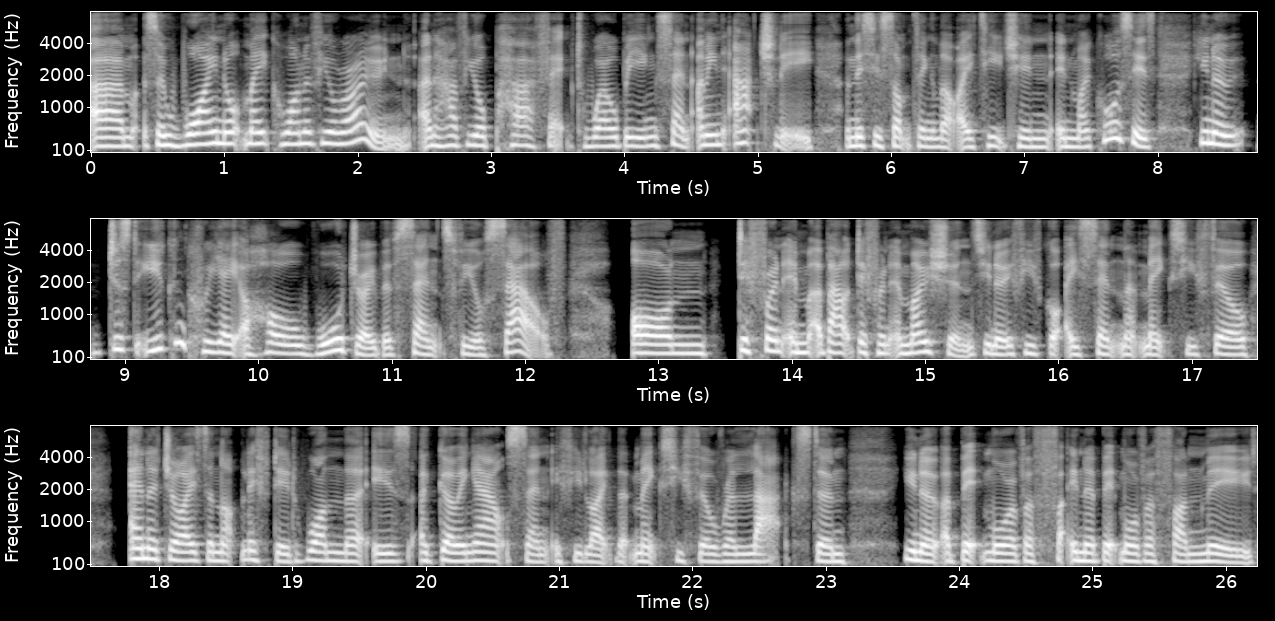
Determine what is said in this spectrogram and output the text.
um, so why not make one of your own and have your perfect well-being scent? I mean, actually, and this is something that I teach in in my courses. You know, just you can create a whole wardrobe of scents for yourself on different about different emotions. You know, if you've got a scent that makes you feel energized and uplifted one that is a going out scent if you like that makes you feel relaxed and you know a bit more of a in a bit more of a fun mood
